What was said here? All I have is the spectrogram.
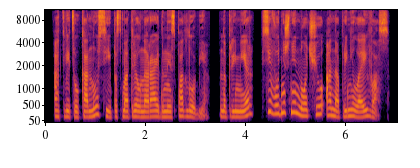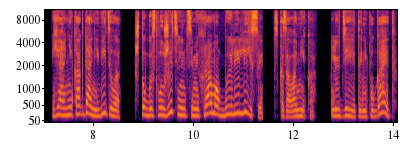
— ответил Кануси и посмотрел на Райдена из-под лобья. «Например, сегодняшней ночью она приняла и вас». «Я никогда не видела, чтобы служительницами храма были лисы», — сказала Мика. «Людей это не пугает?»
